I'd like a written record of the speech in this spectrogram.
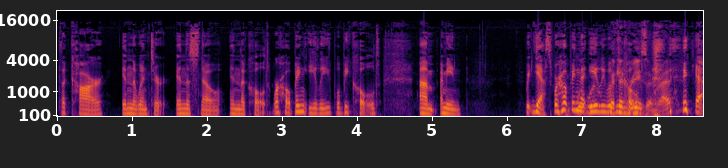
the car in the winter, in the snow, in the cold. We're hoping Ely will be cold. Um, I mean, yes, we're hoping that Ely will Within be cold. reason, right? yeah.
